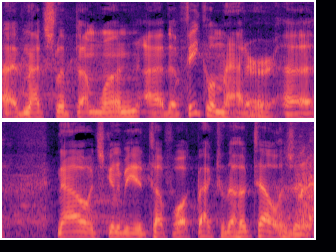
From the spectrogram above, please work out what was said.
I've not slipped on one. Uh, the fecal matter, uh, now it's going to be a tough walk back to the hotel, isn't it?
